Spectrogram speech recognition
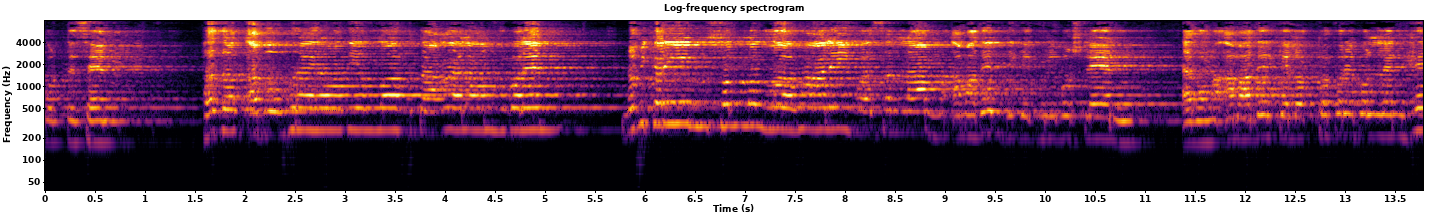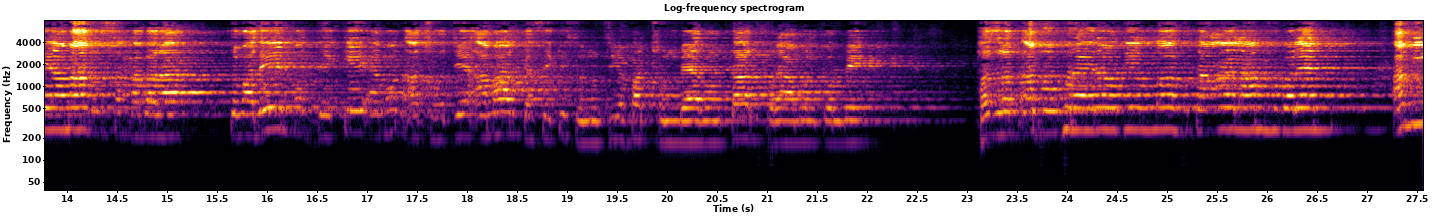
করতেছেন। হযরত আবু হুরায়রা রাদিয়াল্লাহু তাআলা আনহু বলেন, নবী করিম সাল্লাল্লাহু আলাইহি ওয়াসাল্লাম আমাদের দিকে ঘুরে বসলেন এবং আমাদেরকে লক্ষ্য করে বললেন, হে আমার সাহাবারা তোমাদের মধ্যে কে এমন আছো যে আমার কাছে কিছু নসিহত শুনবে এবং তারপরে আমল করবে? হযরত আবু হুরায়রা রাদিয়াল্লাহু তাআলা আনহু বলেন, আমি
